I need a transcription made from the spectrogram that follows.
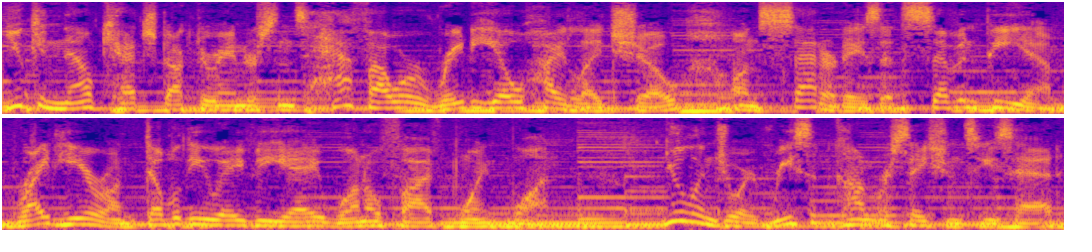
You can now catch Dr. Anderson's half hour radio highlight show on Saturdays at 7 p.m. right here on WAVA 105.1. You'll enjoy recent conversations he's had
